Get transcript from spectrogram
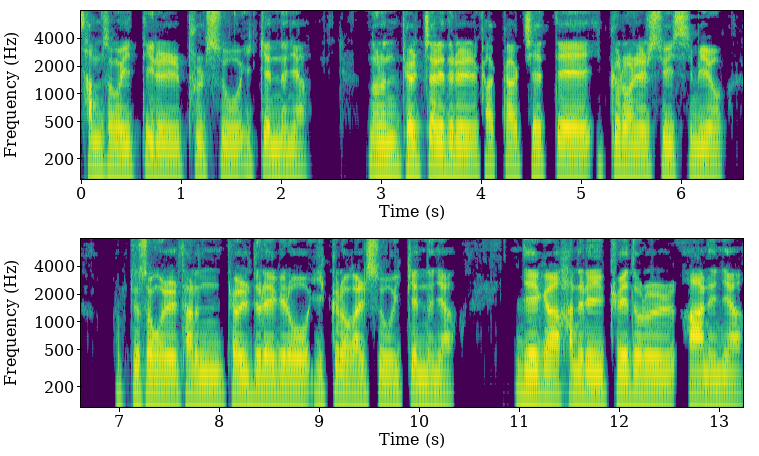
삼성의 띠를 풀 수 있겠느냐? 너는 별자리들을 각각 제때에 이끌어낼 수 있으며 북두성을 다른 별들에게로 이끌어갈 수 있겠느냐? 내가 하늘의 궤도를 아느냐?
